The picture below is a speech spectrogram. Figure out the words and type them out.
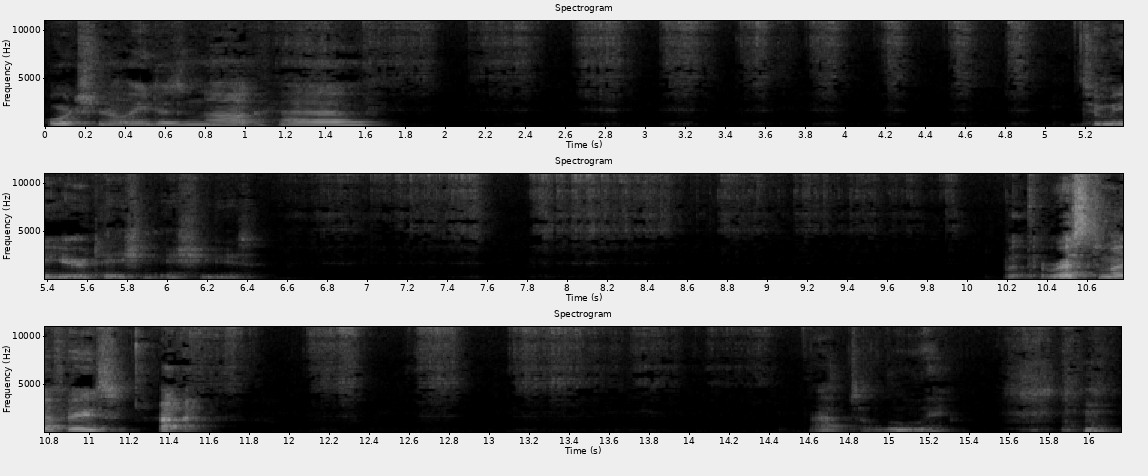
fortunately does not have too many irritation issues. But the rest of my face, absolutely.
